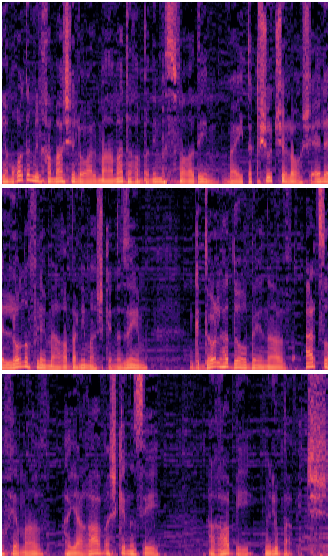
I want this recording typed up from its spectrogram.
למרות המלחמה שלו על מעמד הרבנים הספרדים וההתעקשות שלו שאלה לא נופלים מהרבנים האשכנזים, גדול הדור בעיניו עד סוף ימיו היה רב אשכנזי, הרבי מלובביץ'.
